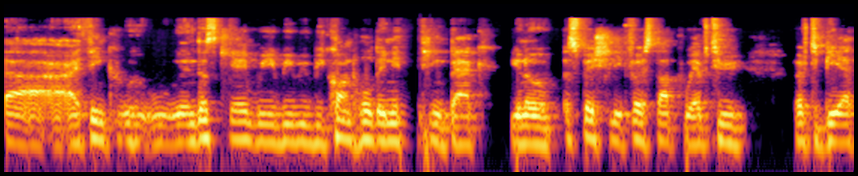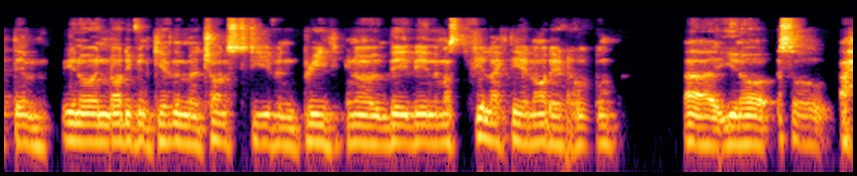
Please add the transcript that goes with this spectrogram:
uh, I think in this game we, we we can't hold anything back. You know, especially first up, we have to we have to be at them. You know, and not even give them a chance to even breathe. You know, they they must feel like they are not at home. Uh, you know, so uh,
